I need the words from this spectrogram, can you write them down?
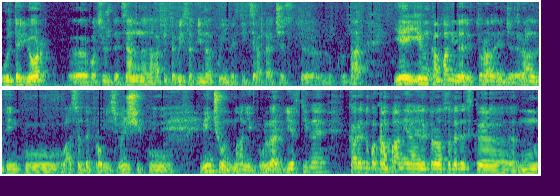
Ulterior, uh, Consiliul Județean ar fi trebuit să vină cu investiția pe acest uh, lucru, dar ei în campaniile electorale în general vin cu astfel de promisiuni și cu minciuni, manipulări ieftine care după campania electorală să vedeți că nu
